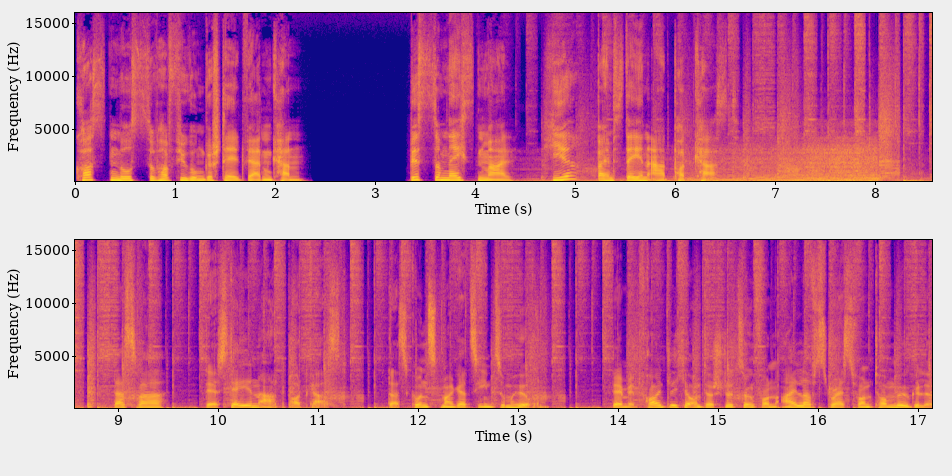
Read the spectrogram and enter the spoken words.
kostenlos zur Verfügung gestellt werden kann. Bis zum nächsten Mal, hier beim Stay in Art Podcast. Das war der Stay in Art Podcast, das Kunstmagazin zum Hören der mit freundlicher Unterstützung von I Love Stress von Tom Mögele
